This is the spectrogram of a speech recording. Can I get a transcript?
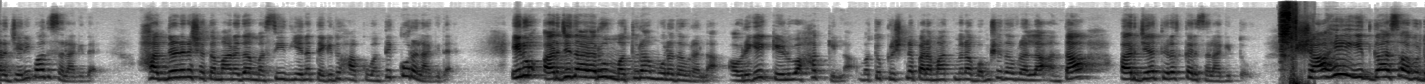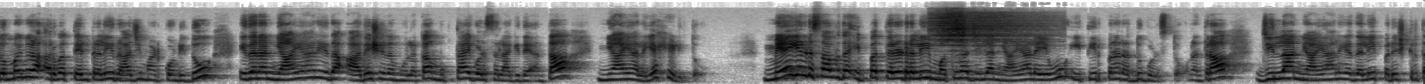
ಅರ್ಜಿಯಲ್ಲಿ ವಾದಿಸಲಾಗಿದೆ. ಹನ್ನೆರಡನೇ ಶತಮಾನದ ಮಸೀದಿಯನ್ನು ತೆಗೆದುಹಾಕುವಂತೆ ಕೋರಲಾಗಿದೆ. ಇನ್ನು ಅರ್ಜಿದಾರರು ಮಥುರಾ ಮೂಲದವರಲ್ಲ, ಅವರಿಗೆ ಕೇಳುವ ಹಕ್ಕಿಲ್ಲ ಮತ್ತು ಕೃಷ್ಣ ಪರಮಾತ್ಮನ ವಂಶದವರಲ್ಲ ಅಂತ ಅರ್ಜಿಯ ತಿರಸ್ಕರಿಸಲಾಗಿತ್ತು. ಶಾಹಿ ಈದ್ಗಾ ಸಾವಿರದ ಒಂಬೈನೂರ ಅರವತ್ತೆಂಟರಲ್ಲಿ ರಾಜಿ ಮಾಡಿಕೊಂಡಿದ್ದು, ಇದನ್ನು ನ್ಯಾಯಾಲಯದ ಆದೇಶದ ಮೂಲಕ ಮುಕ್ತಾಯಗೊಳಿಸಲಾಗಿದೆ ಅಂತ ನ್ಯಾಯಾಲಯ ಹೇಳಿತ್ತು. ಮೇ ಎರಡು ಸಾವಿರದ ಇಪ್ಪತ್ತೆರಡರಲ್ಲಿ ಮಥುರಾ ಜಿಲ್ಲಾ ನ್ಯಾಯಾಲಯವು ಈ ತೀರ್ಪನ್ನು ರದ್ದುಗೊಳಿಸಿತು. ನಂತರ ಜಿಲ್ಲಾ ನ್ಯಾಯಾಲಯದಲ್ಲಿ ಪರಿಷ್ಕೃತ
